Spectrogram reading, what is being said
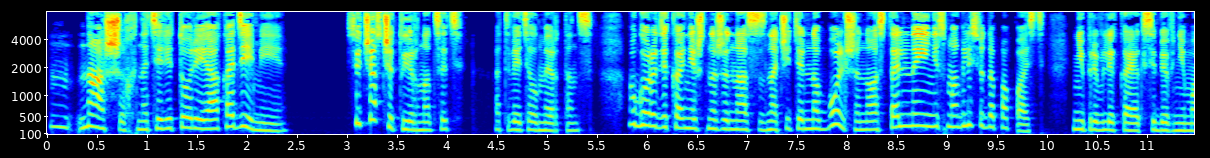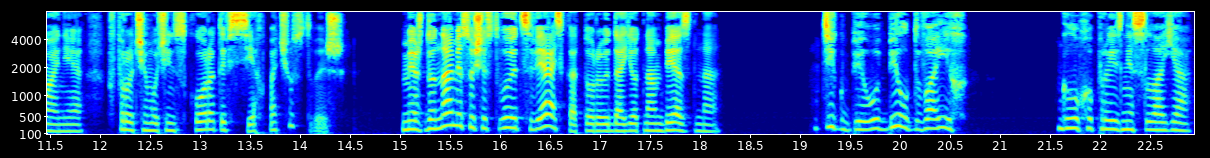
«Наших на территории Академии?» «Сейчас четырнадцать», — ответил Мертенс. «В городе, конечно же, нас значительно больше, но остальные не смогли сюда попасть, не привлекая к себе внимания. Впрочем, очень скоро ты всех почувствуешь. Между нами существует связь, которую дает нам бездна». «Дигби убил двоих», — глухо произнесла я.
